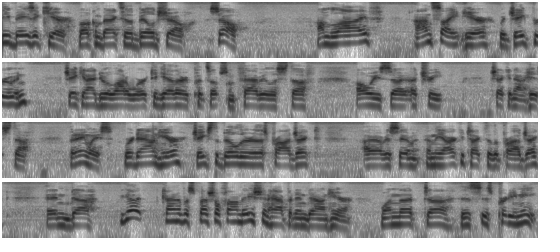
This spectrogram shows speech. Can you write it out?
Steve Baczek here. Welcome back to the Build Show. So, I'm live on site here with Jake Bruton. Jake and I do a lot of work together. He puts up some fabulous stuff. Always uh, a treat checking out his stuff. But anyways, we're down here. Jake's the builder of this project. I obviously am, am the architect of the project. And uh, we got kind of a special foundation happening down here. One that uh, is is pretty neat.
